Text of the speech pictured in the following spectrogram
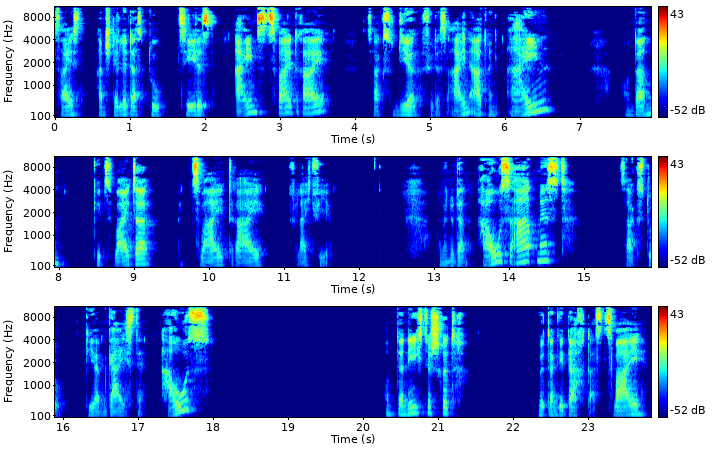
Das heißt, anstelle dass du zählst eins, zwei, drei, sagst du dir für das Einatmen ein und dann geht's weiter mit zwei, drei, vielleicht vier. Und wenn du dann ausatmest, sagst du dir im Geiste aus und der nächste Schritt wird dann gedacht als zwei,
